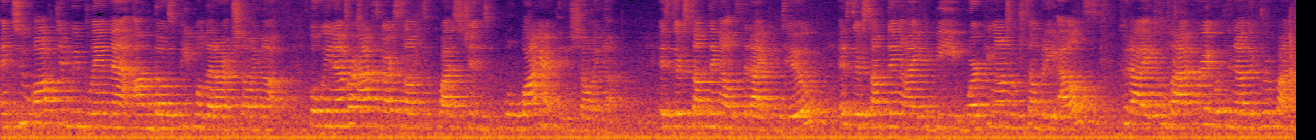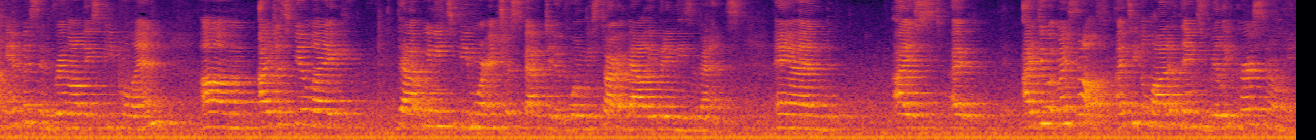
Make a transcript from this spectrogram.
And too often we blame that on those people that aren't showing up. But we never ask ourselves the questions, well, why aren't they showing up? Is there something else that I could do? Is there something I could be working on with somebody else? Could I collaborate with another group on campus and bring all these people in? Um, I just feel like that we need to be more introspective when we start evaluating these events. And I, just, I, I do it myself. I take a lot of things really personally.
